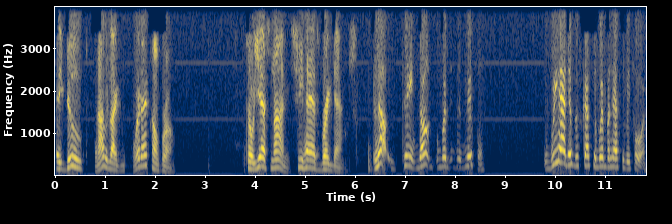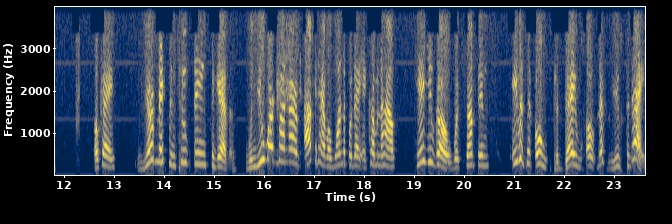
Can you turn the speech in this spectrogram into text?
they do, and I be like, where'd that come from? So yes, Nani, she has breakdowns. No, see, don't. But, but listen, we had this discussion with Vanessa before. Okay, you're mixing two things together. When you work my nerves, I can have a wonderful day and come in the house. Here you go with something. Even to oh today oh let's use today.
